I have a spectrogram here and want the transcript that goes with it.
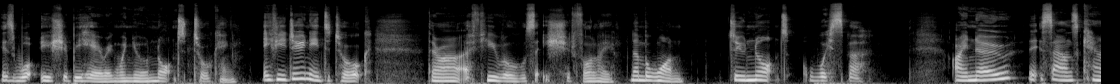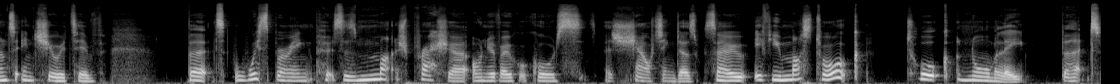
is what you should be hearing when you're not talking. If you do need to talk, there are a few rules that you should follow. Number one, do not whisper. I know it sounds counterintuitive, but whispering puts as much pressure on your vocal cords as shouting does. So if you must talk, talk normally. But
